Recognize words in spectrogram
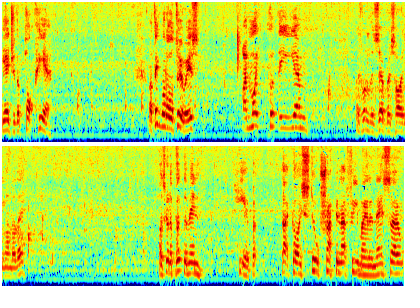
the edge of the pot here. I think what I'll do is I might put the um, there's one of the zebras hiding under there. I was going to put them in here, but that guy's still trapping that female in there, so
